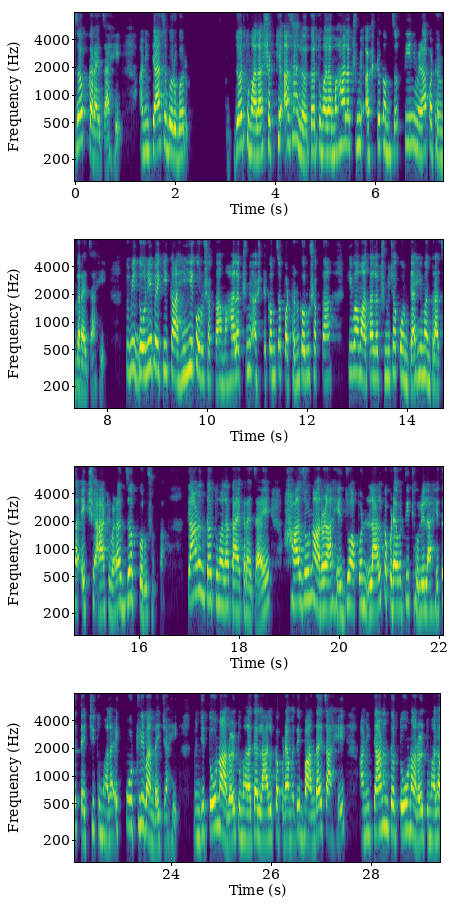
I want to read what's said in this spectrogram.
जप करायचा आहे. आणि त्याचबरोबर जर तुम्हाला शक्य झालं तर तुम्हाला महालक्ष्मी अष्टकमचं तीन वेळा पठण करायचं आहे. तुम्ही दोन्हीपैकी काहीही करू शकता. महालक्ष्मी अष्टकमचं पठण करू शकता किंवा माता लक्ष्मीच्या कोणत्याही मंत्राचा एकशे आठ वेळा जप करू शकता. त्यानंतर तुम्हाला काय करायचं आहे? हा जो नारळ आहे जो आपण लाल कपड्यावरती ठेवलेला आहे तर त्याची तुम्हाला एक पोटली बांधायची आहे. म्हणजे तो नारळ तुम्हाला त्या लाल कपड्यामध्ये बांधायचा आहे आणि त्यानंतर तो नारळ तुम्हाला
